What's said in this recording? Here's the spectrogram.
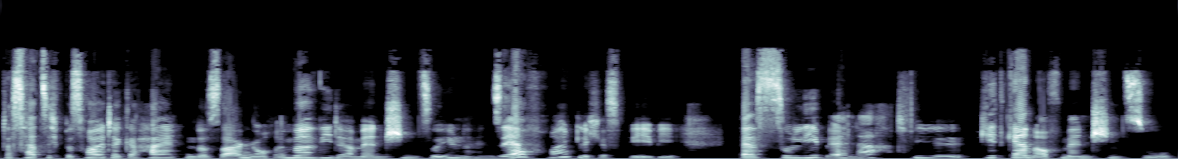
Das hat sich bis heute gehalten, das sagen auch immer wieder Menschen zu ihm, ein sehr freundliches Baby. Er ist so lieb, er lacht viel, geht gern auf Menschen zu.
